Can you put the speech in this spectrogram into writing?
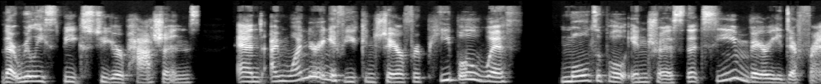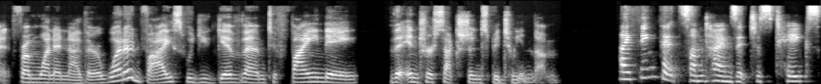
that really speaks to your passions. And I'm wondering if you can share for people with multiple interests that seem very different from one another, what advice would you give them to finding the intersections between them? I think that sometimes it just takes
